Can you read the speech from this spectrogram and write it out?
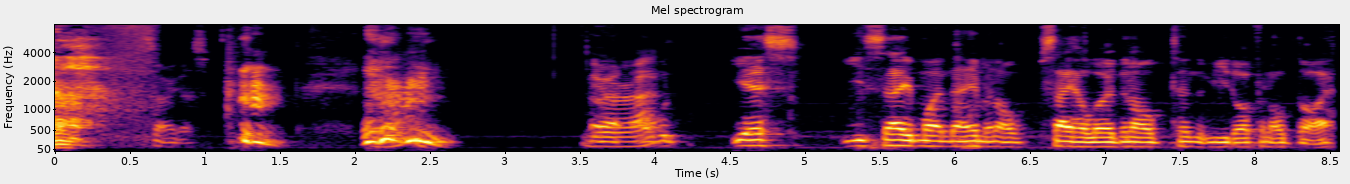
Sorry, guys. You I alright? would- yes, you say my name and I'll say hello, then I'll turn the mute off and I'll die.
